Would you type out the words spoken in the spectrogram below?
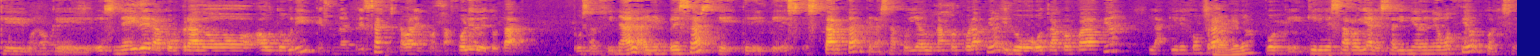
que bueno que Schneider ha comprado Autogrid, que es una empresa que estaba en el portafolio de Total pues al final hay empresas que, es startup, que las ha apoyado una corporación y luego otra corporación la quiere comprar porque quiere desarrollar esa línea de negocio con, ese,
